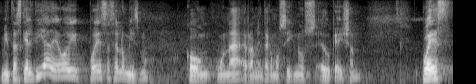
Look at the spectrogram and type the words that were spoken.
Mientras que el día de hoy puedes hacer lo mismo con una herramienta como Signus Education, puedes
